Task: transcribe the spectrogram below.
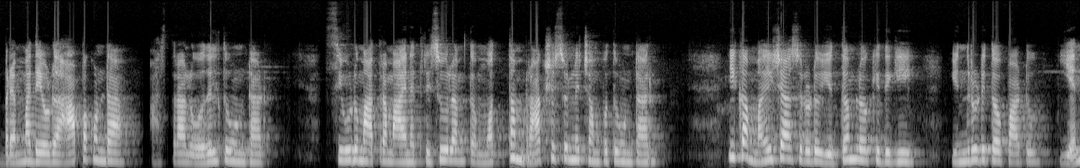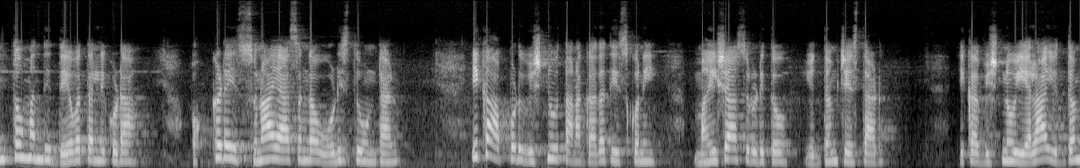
బ్రహ్మదేవుడు ఆపకుండా అస్త్రాలు వదులుతూ ఉంటాడు. శివుడు మాత్రం ఆయన త్రిశూలంతో మొత్తం రాక్షసుల్ని చంపుతూ ఉంటారు. ఇక మహిషాసురుడు యుద్ధంలోకి దిగి ఇంద్రుడితో పాటు ఎంతోమంది దేవతల్ని కూడా ఒక్కడే సునాయాసంగా ఓడిస్తూ ఉంటాడు. ఇక అప్పుడు విష్ణువు తన గద తీసుకొని మహిషాసురుడితో యుద్ధం చేస్తాడు. ఇక విష్ణువు ఎలా యుద్ధం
